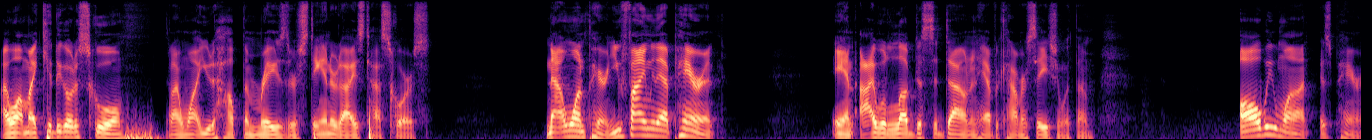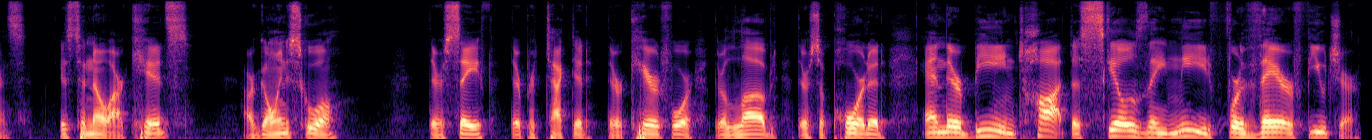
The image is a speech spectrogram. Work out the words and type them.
I want my kid to go to school and I want you to help them raise their standardized test scores. Not one parent. You find me that parent, and I would love to sit down and have a conversation with them. All we want as parents is to know our kids are going to school, they're safe, they're protected, they're cared for, they're loved, they're supported, and they're being taught the skills they need for their future.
